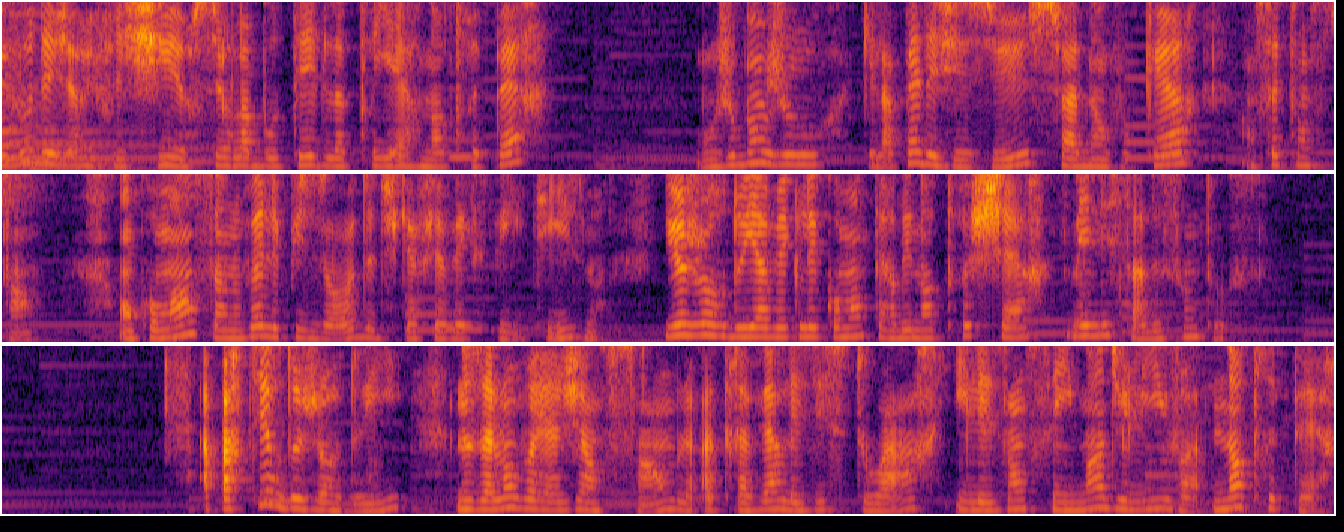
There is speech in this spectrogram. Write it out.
Avez-vous déjà réfléchi sur la beauté de la prière Notre Père? Bonjour, bonjour, que la paix de Jésus soit dans vos cœurs en cet instant. On commence un nouvel épisode du Café avec Spiritisme et aujourd'hui avec les commentaires de notre chère Mélissa de Santos. À partir d'aujourd'hui, nous allons voyager ensemble à travers les histoires et les enseignements du livre Notre Père,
